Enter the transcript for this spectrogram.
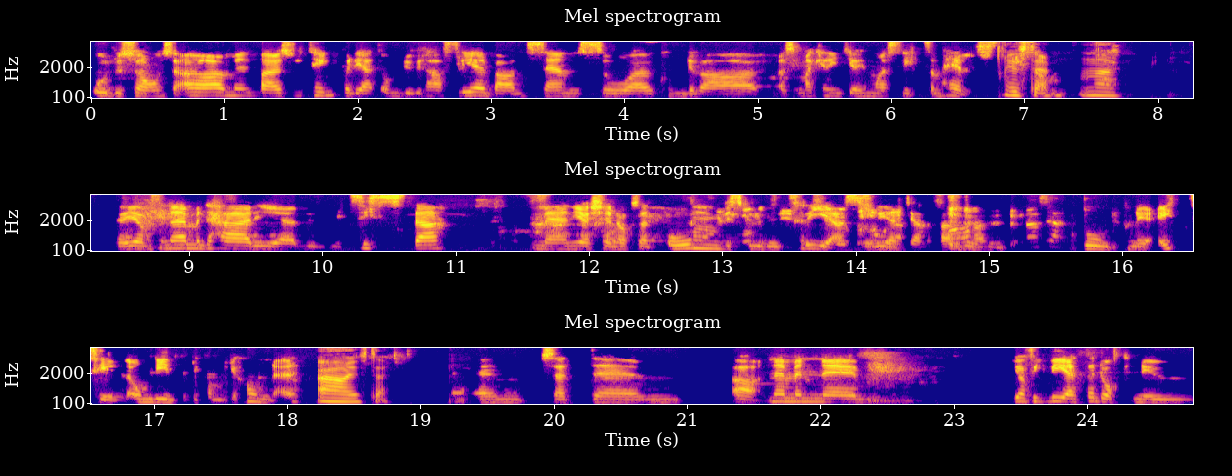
Och då sa hon så ja ah, men bara så tänk på det att om du vill ha fler barn sen så kommer det vara, alltså man kan inte göra hur många snitt som helst. Just det. liksom. Nej. Jag var så nej men det här är mitt sista. Men jag känner också att om det skulle bli tre så vet jag i alla fall att man borde kunna göra ett till om det inte blir komplikationer. Ja, just det. Ehm, så att, ehm, ja, nej men eh, jag fick veta dock nu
